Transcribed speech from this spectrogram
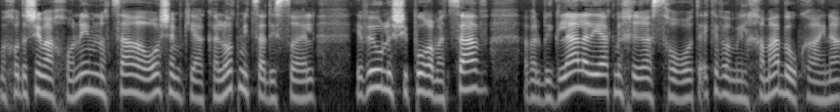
בחודשים האחרונים נוצר הרושם כי ההקלות מצד ישראל יביאו לשיפור המצב, אבל בגלל עליית מחירי הסחורות עקב המלחמה באוקראינה,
